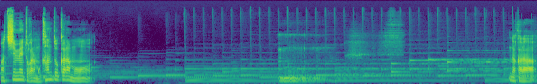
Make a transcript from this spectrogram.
まあ、チームメイトからも監督からもだから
